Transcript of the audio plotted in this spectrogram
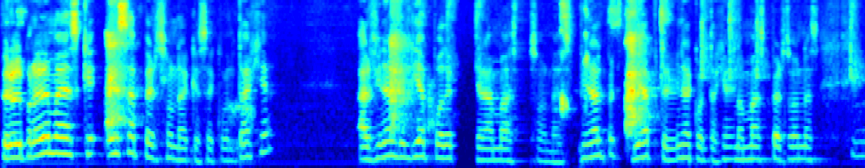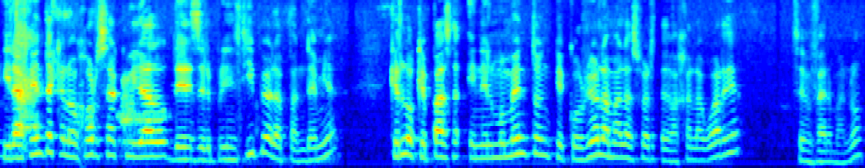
Pero el problema es que esa persona que se contagia al final del día puede contagiar a más personas. Al final del día termina contagiando a más personas. Y la gente que a lo mejor se ha cuidado desde el principio de la pandemia, ¿qué es lo que pasa? En el momento en que corrió la mala suerte de bajar la guardia, se enferma, ¿no?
